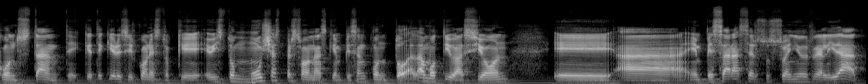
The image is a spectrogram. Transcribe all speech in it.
constante. ¿Qué te quiero decir con esto? Que he visto muchas personas que empiezan con toda la motivación eh, a empezar a hacer sus sueños realidad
